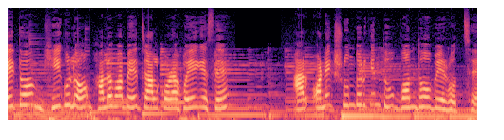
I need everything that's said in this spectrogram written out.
এই তো ঘিগুলো ভালোভাবে জাল করা হয়ে গেছে। আর অনেক সুন্দর কিন্তু গন্ধও বের হচ্ছে।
